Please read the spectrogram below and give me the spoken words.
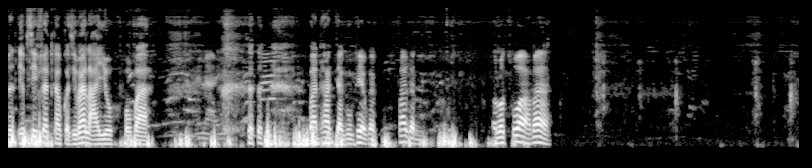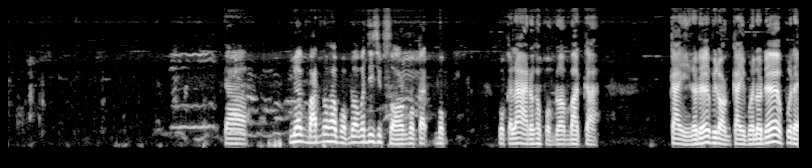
มันนั้น FC แฟนคลับก็สิมาหลายอยู่ผมว่า หลายบ้านทางจากกรุงเทพกันพากันเอารถทัวร์มาก็เลือกบัตรเนาะครับผมเนาะวันที่12มกมกมกราเนาะครับผมเนาะบัตรก็ไก่แล้วเด้อพี่น้องไก่หมดแล้วเด้อผู้ใด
